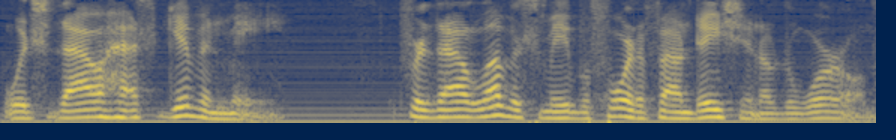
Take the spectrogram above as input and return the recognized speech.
which thou hast given me. For thou lovest me before the foundation of the world.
